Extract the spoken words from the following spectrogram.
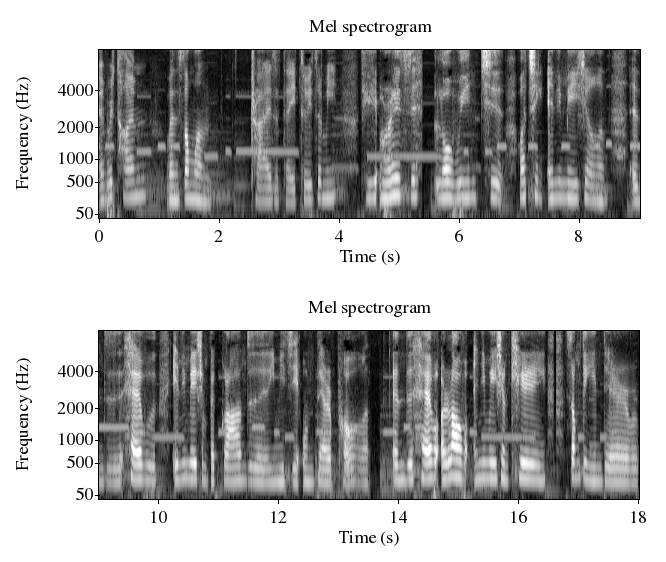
Every time when someone tries to date with me, they always love into watching animation and have animation background image on their phone and have a lot of animation killing something in their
